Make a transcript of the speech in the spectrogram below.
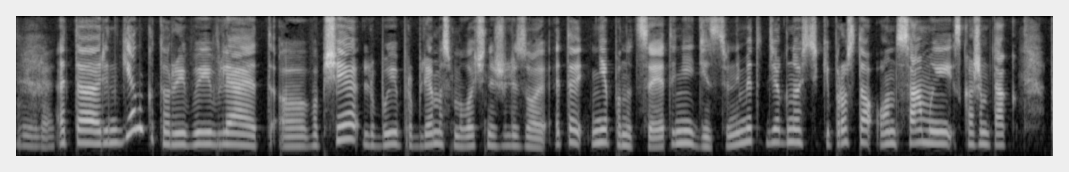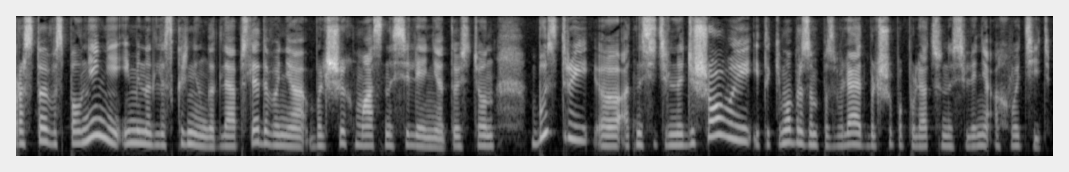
выявляет. Это рентген, который выявляет э, вообще любые проблемы с молочной железой. Это не панацея, это не единственный метод диагностики, просто он самый, скажем так, простой в исполнении именно для скрининга, для обследования больших масс населения. То есть он быстрый, э, относительно дешевый и таким образом позволяет большую популяцию населения охватить.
